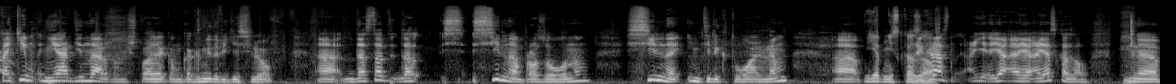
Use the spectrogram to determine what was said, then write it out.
таким неординарным человеком, как Дмитрий Киселев, достаточно сильно образованным, сильно интеллектуальным, а, Я бы не сказал. прекрасно, а я, я- а я- а я сказал, э,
